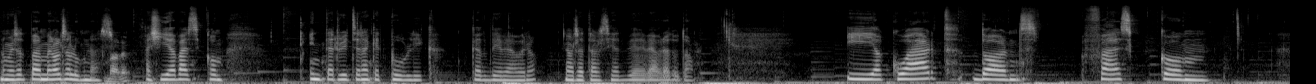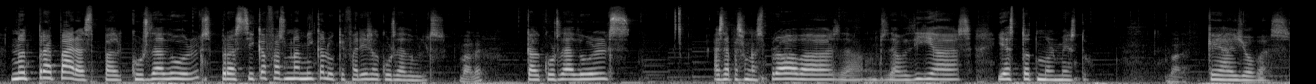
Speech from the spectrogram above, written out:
només et poden veure els alumnes. Vale. Així ja vas com interioritzant aquest públic que et ve a veure. Llavors a tercer et ve a veure tothom. I a quart, doncs, fas com... No et prepares pel curs d'adults, però sí que fas una mica el que faries al curs d'adults. Vale. Que al curs d'adults has de passar unes proves d'uns 10 dies i és tot molt més dur Vale. que a joves,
